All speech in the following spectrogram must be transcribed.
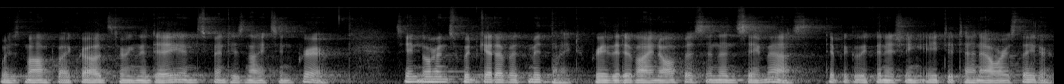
was mobbed by crowds during the day and spent his nights in prayer. St. Lawrence would get up at midnight, pray the divine office, and then say Mass, typically finishing eight to ten hours later.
